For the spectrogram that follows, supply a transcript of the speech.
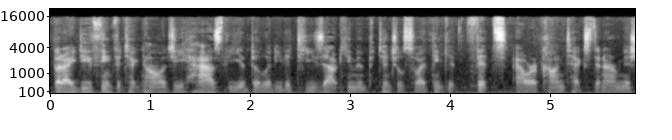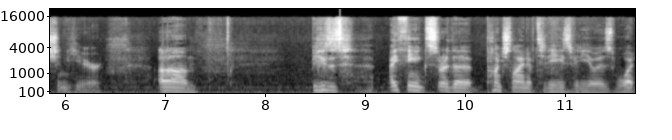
but I do think that technology has the ability to tease out human potential, so I think it fits our context and our mission here. Um, because I think sort of the punchline of today's video is what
